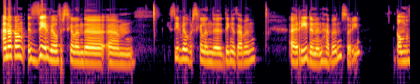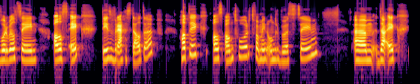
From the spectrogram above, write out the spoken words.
En dat kan zeer veel verschillende, um, zeer veel verschillende dingen hebben, uh, redenen hebben, sorry. Kan bijvoorbeeld zijn, als ik deze vraag gesteld heb, had ik als antwoord van mijn onderbewustzijn um, dat ik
